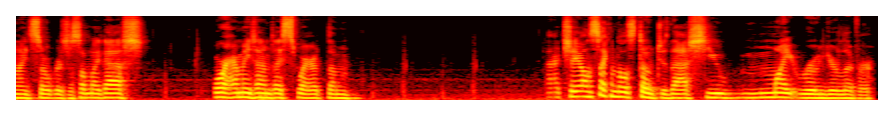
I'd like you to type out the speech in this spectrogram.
Night Soakers or something like that. Or how many times I swear at them. Actually, on second thoughts, don't do that. You might ruin your liver.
